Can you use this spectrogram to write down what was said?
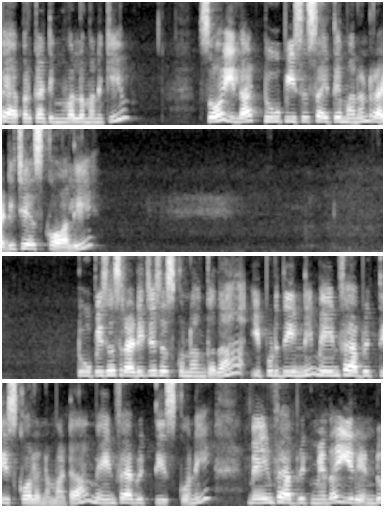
పేపర్ కటింగ్ వల్ల మనకి. సో ఇలా టూ పీసెస్ అయితే మనం రెడీ చేసుకోవాలి. టూ పీసెస్ రెడీ చేసేసుకున్నాం కదా? ఇప్పుడు దీన్ని మెయిన్ ఫ్యాబ్రిక్ తీసుకోవాలన్నమాట. మెయిన్ ఫ్యాబ్రిక్ తీసుకొని మెయిన్ ఫ్యాబ్రిక్ మీద ఈ రెండు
